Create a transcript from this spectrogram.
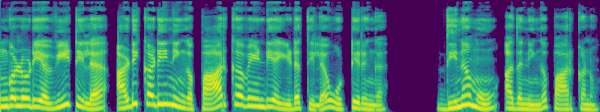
உங்களுடைய வீட்டில அடிக்கடி நீங்க பார்க்க வேண்டிய இடத்தில ஒட்டிருங்க. தினமும் அத நீங்க பார்க்கணும்.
